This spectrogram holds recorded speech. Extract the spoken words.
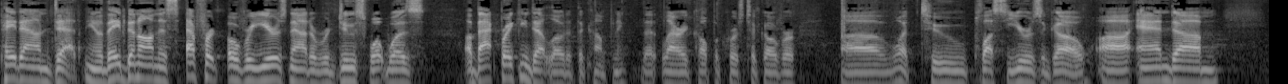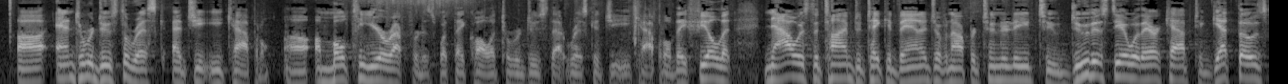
pay down debt. You know, they've been on this effort over years now to reduce what was a backbreaking debt load at the company that Larry Culp, of course, took over, uh, what, two plus years ago. Uh, and, um, uh, and to reduce the risk at GE Capital. Uh, a multi year effort is what they call it to reduce that risk at GE Capital. They feel that now is the time to take advantage of an opportunity to do this deal with AerCap, to get those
